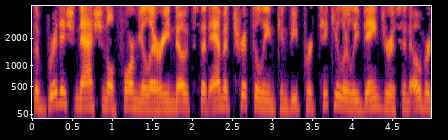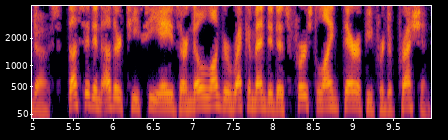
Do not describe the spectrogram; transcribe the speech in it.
The British National Formulary notes that amitriptyline can be particularly dangerous in overdose, thus it and other TCAs are no longer recommended as first-line therapy for depression.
